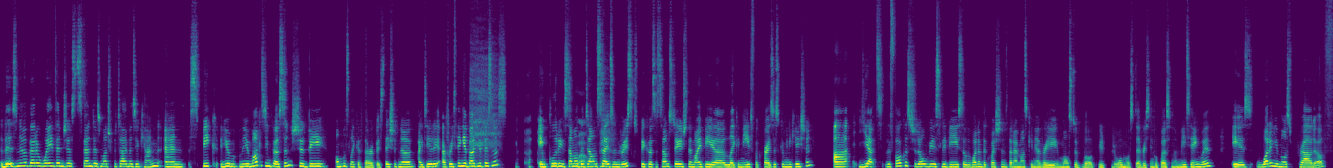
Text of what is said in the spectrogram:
There's no better way than just spend as much time as you can and speak. Your, your marketing person should be almost like a therapist. They should know ideally everything about your business, including some of wow. the downsides and risks, because at some stage there might be a, like a need for crisis communication. Uh, yet the focus should obviously be so one of the questions that I'm asking every most of well almost every single person I'm meeting with is what are you most proud of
